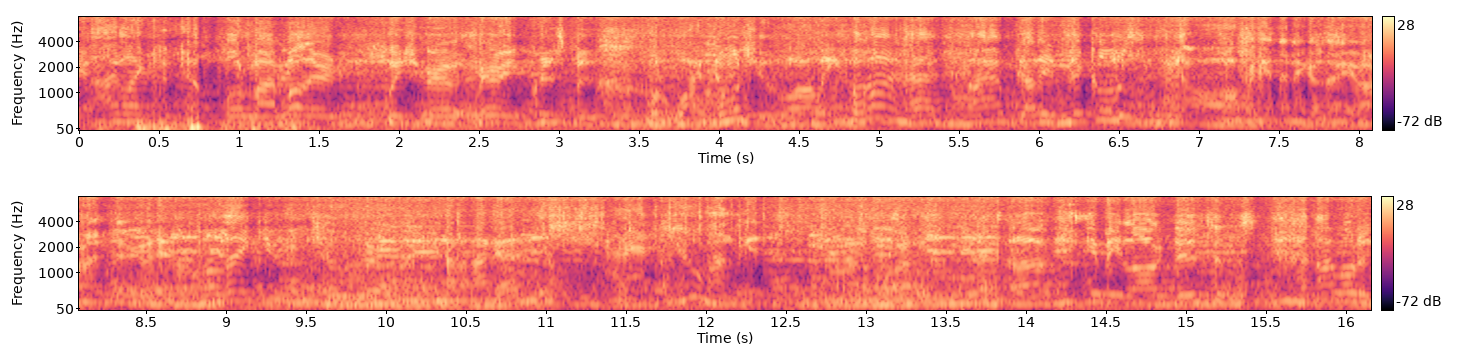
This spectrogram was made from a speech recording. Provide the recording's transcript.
I like to telephone my mother and wish her a Merry Christmas. Well, why don't you, Wally? Well, I, I haven't got any nickels. Oh, forget the nickels. There you are. Right there. Go ahead. Thank you. Have a hunker? I'll have two hunkers. Uh, give me long distance. I want to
